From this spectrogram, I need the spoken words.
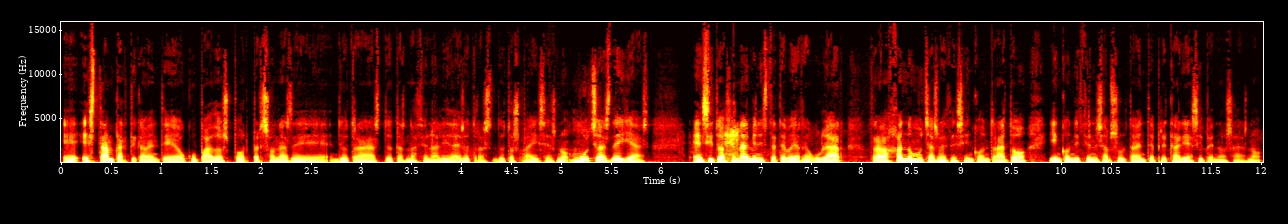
eh, están prácticamente ocupados por personas de, de otras, de otras nacionalidades, de, otras, de otros países. ¿no? Muchas de ellas en situación administrativa irregular, trabajando muchas veces sin contrato y en condiciones absolutamente precarias y penosas. ¿no?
